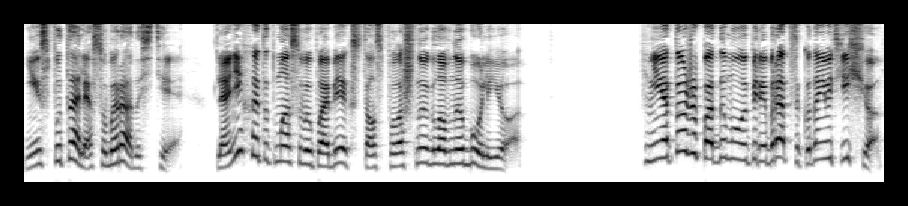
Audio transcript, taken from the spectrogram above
не испытали особой радости. Для них этот массовый побег стал сплошной головной болью. Я тоже подумала перебраться куда-нибудь еще.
